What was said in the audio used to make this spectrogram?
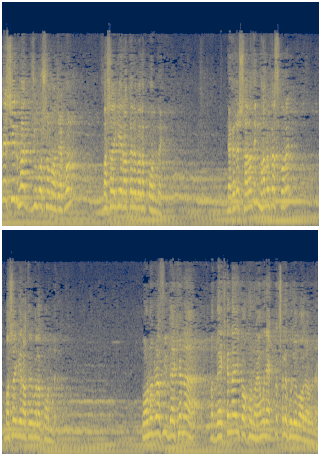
বেশিরভাগ যুব সমাজ এখন বাসায় গিয়ে রাতের বেলা পণ দেখে। দেখা যায় সারাদিন ভালো কাজ করে, বাসায় গিয়ে রাতের বেলা পণ দেখে। পর্নোগ্রাফি দেখে না বা দেখে নাই কখনো, এমন একটা ছেলে খুঁজে পাওয়া যাবে না।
